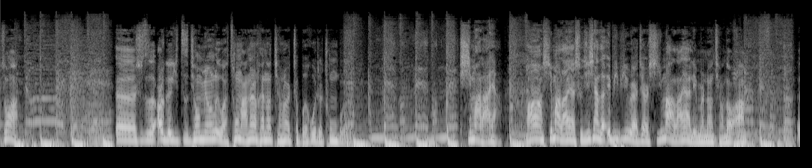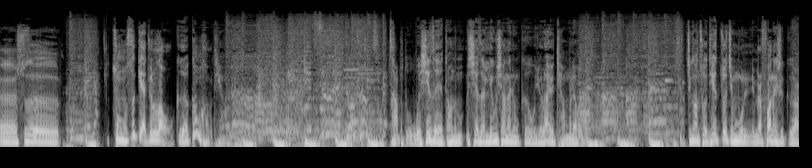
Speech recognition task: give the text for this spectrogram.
是吧？呃，是二哥一字条明了啊，从哪那还能听上直播或者重播了？喜马拉雅啊，喜马拉雅手机下载 APP 软件，喜马拉雅里面能听到啊。呃，是总是感觉老歌更好听，差不多。我现在也真的，现在流行那种歌，我越来越听不了了。就跟昨天做节目里面放那首歌。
